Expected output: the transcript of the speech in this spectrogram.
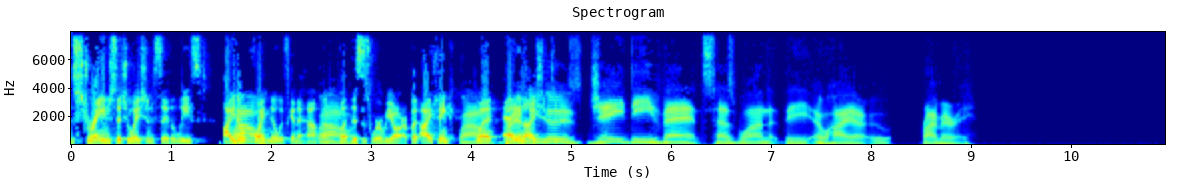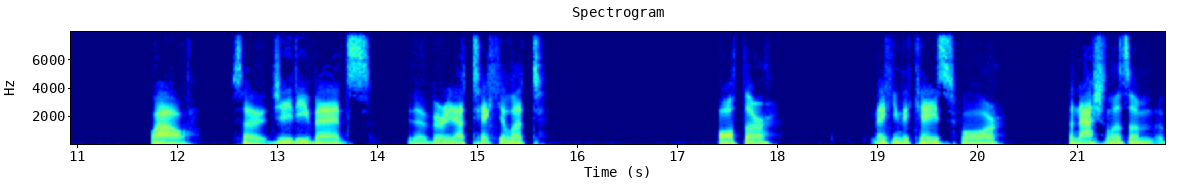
strange situation to say the least. I wow. don't quite know what's going to happen, wow. but this is where we are. But I think wow. what Ed and I should news, do. J.D. Vance has won the Ohio primary. Wow. So J.D. Vance, you know, very articulate author making the case for the nationalism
